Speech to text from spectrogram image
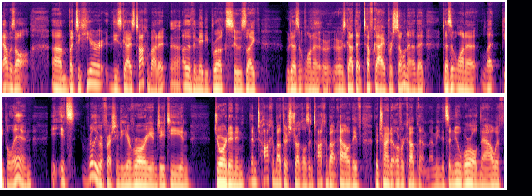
that was all. Um, but to hear these guys talk about it, Yeah. other than maybe Brooks, who's like who doesn't want to or, or has got that tough guy persona that doesn't want to let people in. It's really refreshing to hear Rory and JT and Jordan and them talk about their struggles and talk about how they've they're trying to overcome them. I mean, it's a new world now with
